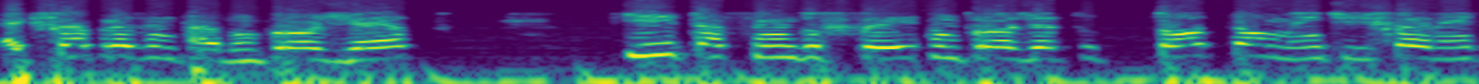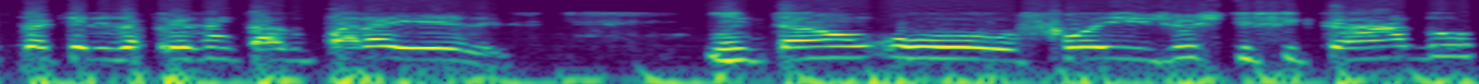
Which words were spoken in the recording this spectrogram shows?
É que foi apresentado um projeto que está sendo feito um projeto totalmente diferente daqueles apresentados para eles. Então, o, foi justificado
